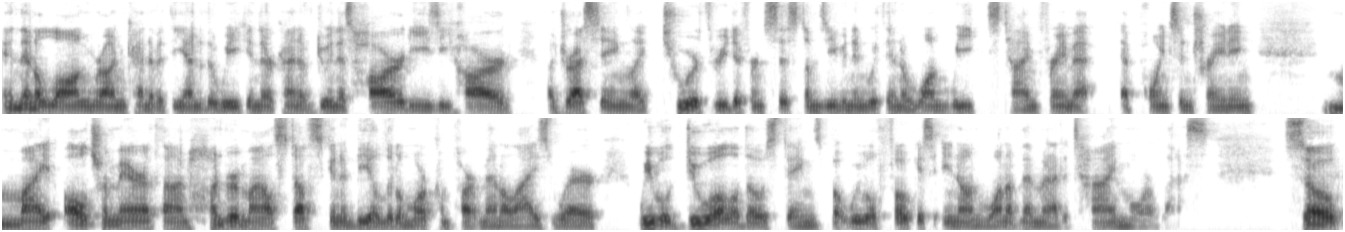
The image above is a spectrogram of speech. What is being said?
and then a long run kind of at the end of the week and they're kind of doing this hard easy hard addressing like two or three different systems even in within a one week's time frame at, at points in training. My ultra marathon 100 mile stuff's going to be a little more compartmentalized where we will do all of those things but we will focus in on one of them at a time more or less so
